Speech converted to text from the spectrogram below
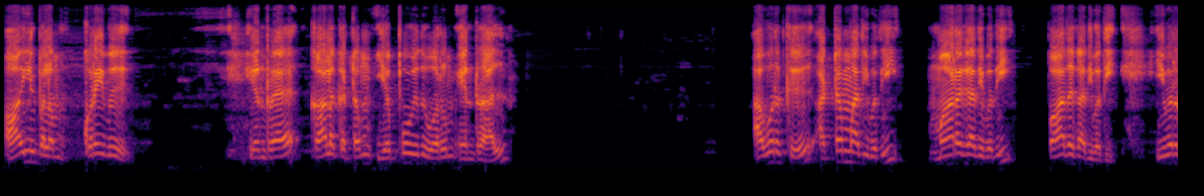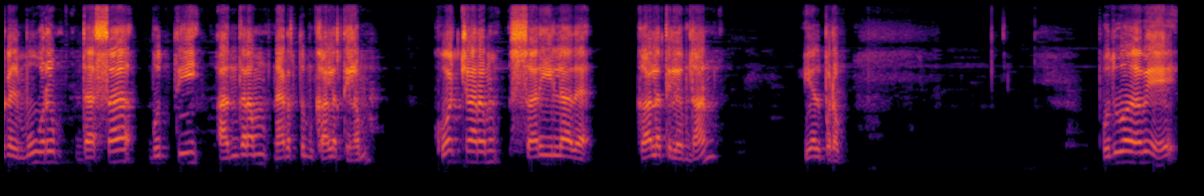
ஆயுள் பலம் குறைவு என்ற காலகட்டம் எப்பொழுது வரும் என்றால் அவருக்கு அட்டமாதிபதி மாரகாதிபதி பாதகாதிபதி இவர்கள் மூவரும் தசா புத்தி அந்தரம் நடத்தும் காலத்திலும் கோச்சாரம் சரியில்லாத காலத்திலும் தான் ஏற்படும். பொதுவாகவே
